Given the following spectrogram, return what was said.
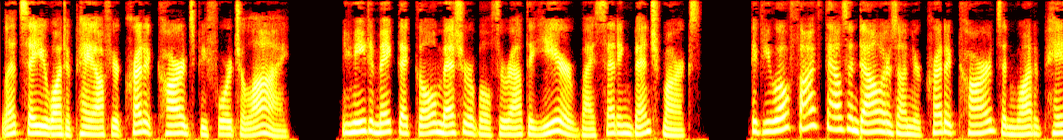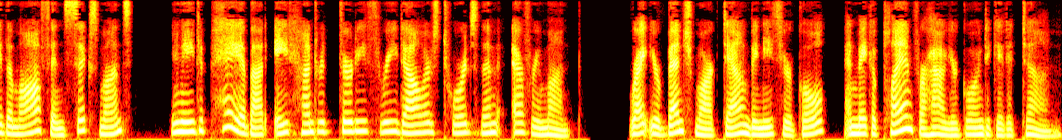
Let's say you want to pay off your credit cards before July. You need to make that goal measurable throughout the year by setting benchmarks. If you owe $5,000 on your credit cards and want to pay them off in six months, you need to pay about $833 towards them every month. Write your benchmark down beneath your goal and make a plan for how you're going to get it done.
